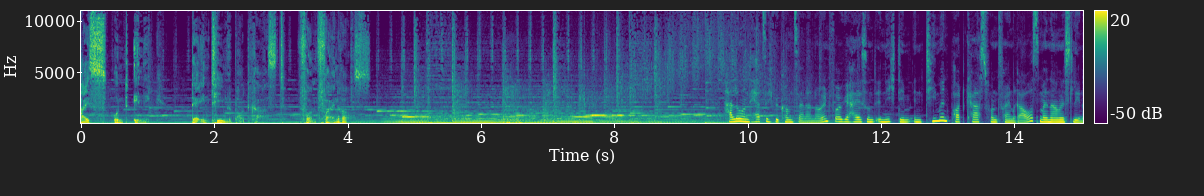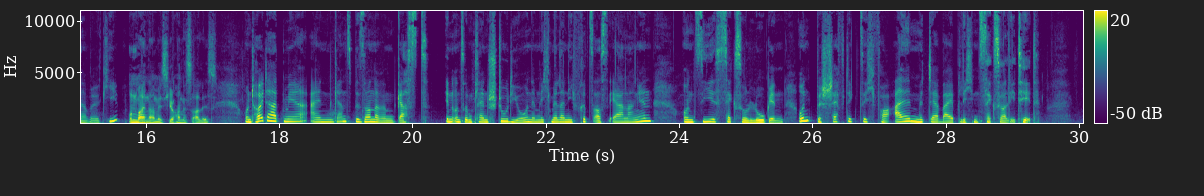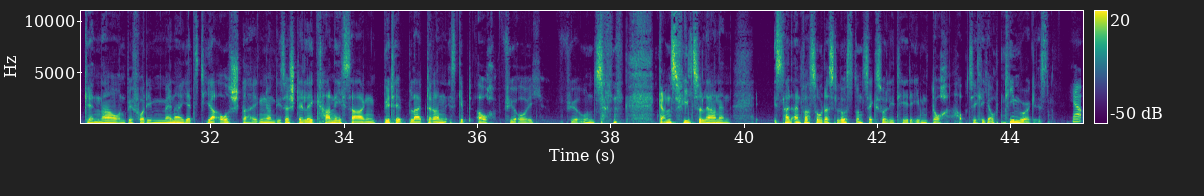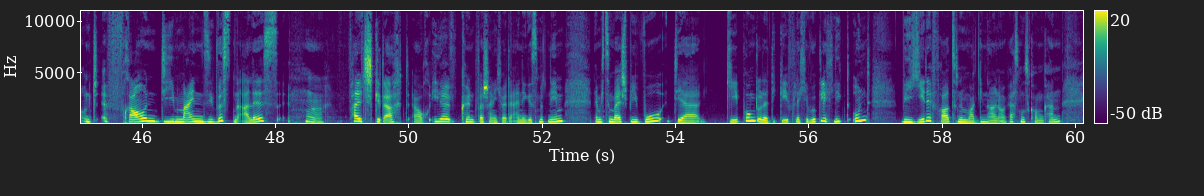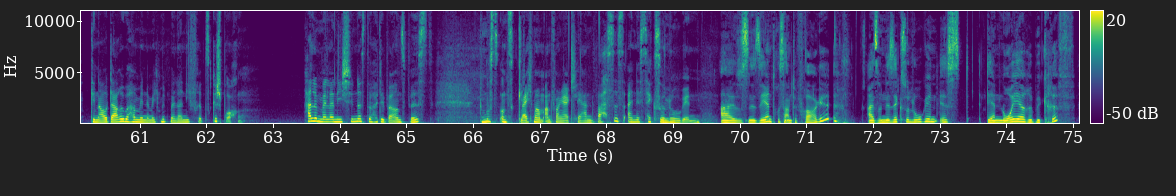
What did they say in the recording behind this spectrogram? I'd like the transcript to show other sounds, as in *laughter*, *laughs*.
Heiß und Innig, der intime Podcast von Fein Raus. Hallo und herzlich willkommen zu einer neuen Folge Heiß und Innig, dem intimen Podcast von Fein Raus. Mein Name ist Lena Wölki. Und mein Name ist Johannes Alles. Und heute hatten wir einen ganz besonderen Gast in unserem kleinen Studio, nämlich Melanie Fritz aus Erlangen. Und sie ist Sexologin und beschäftigt sich vor allem mit der weiblichen Sexualität. Genau, und bevor die Männer jetzt hier aussteigen, an dieser Stelle kann ich sagen, bitte bleibt dran. Es gibt auch für euch, für uns, *laughs* ganz viel zu lernen. Ist halt einfach so, dass Lust und Sexualität eben doch hauptsächlich auch Teamwork ist. Ja, und äh, Frauen, die meinen, sie wüssten alles, hm, falsch gedacht. Auch ihr könnt wahrscheinlich heute einiges mitnehmen. Nämlich zum Beispiel, wo der G-Punkt oder die G-Fläche wirklich liegt und wie jede Frau zu einem vaginalen Orgasmus kommen kann. Genau darüber haben wir nämlich mit Melanie Fritz gesprochen. Hallo Melanie, schön, dass du heute bei uns bist. Du musst uns gleich mal am Anfang erklären, was ist eine Sexologin? Also, es ist eine sehr interessante Frage. Also, eine Sexologin ist der neuere Begriff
